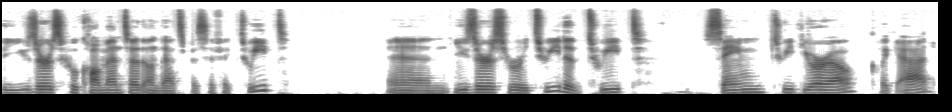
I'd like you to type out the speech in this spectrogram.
the users who commented on that specific tweet and users who retweeted tweet, same tweet URL, click add.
